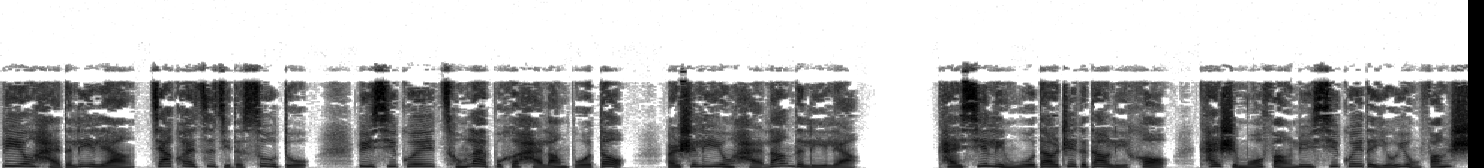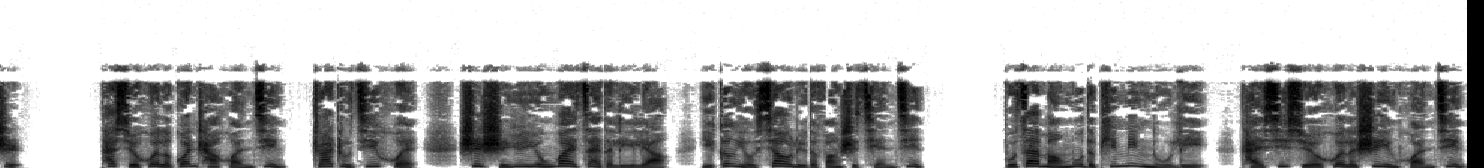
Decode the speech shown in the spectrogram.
利用海的力量加快自己的速度。绿蜥龟从来不和海浪搏斗，而是利用海浪的力量。凯西领悟到这个道理后，开始模仿绿蜥龟的游泳方式。他学会了观察环境。抓住机会，适时运用外在的力量，以更有效率的方式前进，不再盲目的拼命努力。凯西学会了适应环境，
